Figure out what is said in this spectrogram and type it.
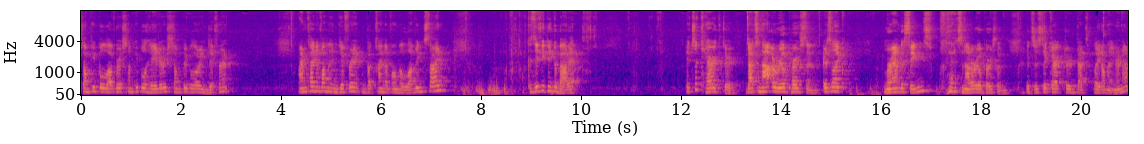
Some people love her, some people hate her, some people are indifferent. I'm kind of on the indifferent, but kind of on the loving side. Because if you think about it, it's a character. That's not a real person. It's like Miranda sings. That's not a real person. It's just a character that's played on the internet.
